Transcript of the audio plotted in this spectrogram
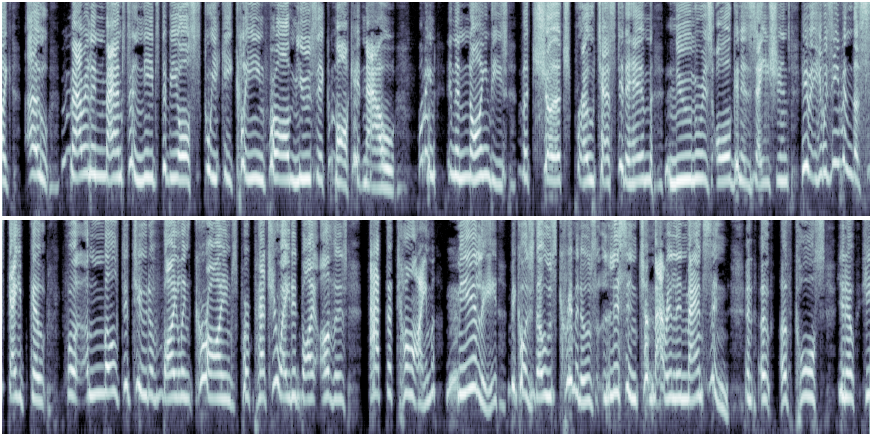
like, oh, Marilyn Manson needs to be all squeaky clean for our music market now. I mean, in the 90s, the church protested him, numerous organizations. He, he was even the scapegoat for a multitude of violent crimes perpetuated by others at the time, merely because those criminals listened to Marilyn Manson. And uh, of course, you know, he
